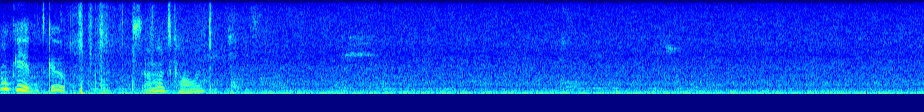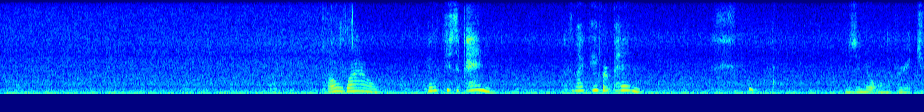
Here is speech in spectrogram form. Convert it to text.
Okay, let's go. Someone's calling. Oh wow. Hey look, there's a pen. That's my favorite pen. there's a note on the fridge.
